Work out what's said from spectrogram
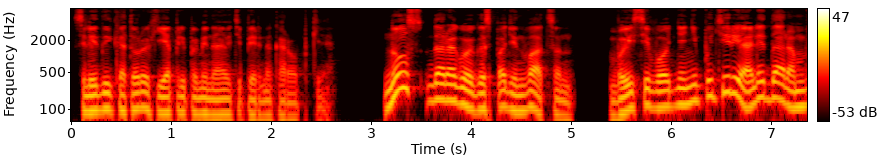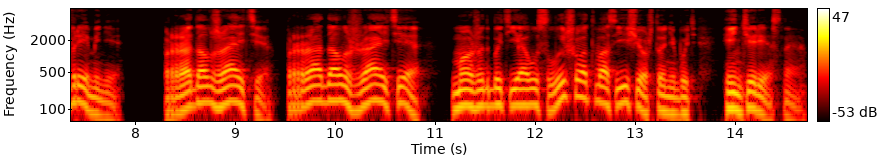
следы которых я припоминаю теперь на коробке. ну дорогой господин Ватсон, вы сегодня не потеряли даром времени. Продолжайте, продолжайте. Может быть, я услышу от вас еще что-нибудь интересное».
